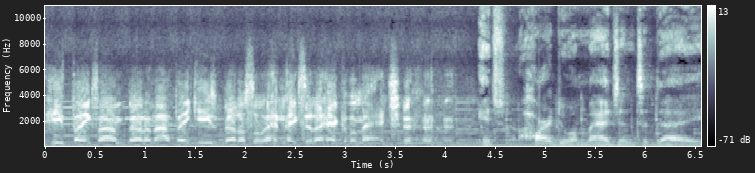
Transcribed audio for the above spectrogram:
He thinks I'm better, and I think he's better, so that makes it a heck of a match. it's hard to imagine today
